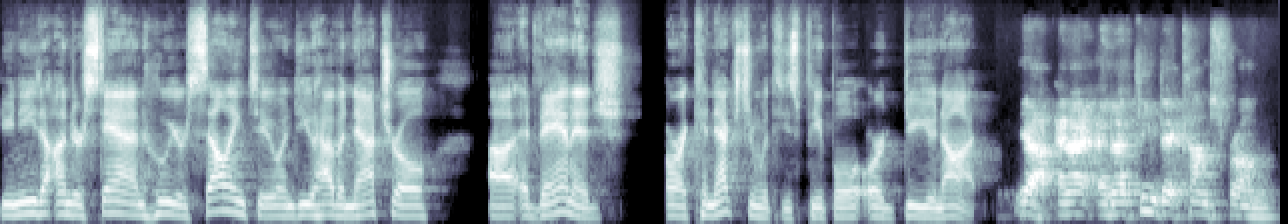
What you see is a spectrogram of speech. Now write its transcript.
you need to understand who you're selling to and do you have a natural uh, advantage or a connection with these people or do you not? Yeah, and I and I think that comes from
